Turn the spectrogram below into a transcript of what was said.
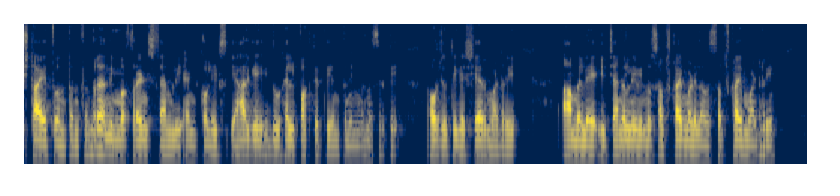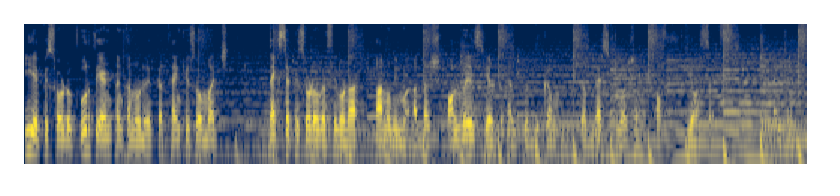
ಇಷ್ಟ ಆಯಿತು ಅಂತಂತಂದ್ರೆ ನಿಮ್ಮ ಫ್ರೆಂಡ್ಸ್ ಫ್ಯಾಮಿಲಿ ಆ್ಯಂಡ್ ಕೊಲೀಗ್ಸ್ ಯಾರಿಗೆ ಇದು ಹೆಲ್ಪ್ ಆಗ್ತೈತಿ ಅಂತ ನಿಮ್ಗೆ ಅನಿಸ್ತೈತಿ ಅವ್ರ ಜೊತೆಗೆ ಶೇರ್ ಮಾಡಿರಿ. ಆಮೇಲೆ ಈ ಚಾನಲ್ ನೀವು ಇನ್ನೂ ಸಬ್ಸ್ಕ್ರೈಬ್ ಮಾಡಿಲ್ಲ ಅಂದ್ರೆ ಸಬ್ಸ್ಕ್ರೈಬ್ ಮಾಡಿರಿ. ಈ ಎಪಿಸೋಡು ಪೂರ್ತಿ ಎಂಡ್ ತನಕ ನೋಡೋದಕ್ಕೆ thank you so much next episode ಸಿಗೋಣ. ನಾನು ನಿಮ್ಮ Adarsh always here to help you become the best version of yourself thank you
